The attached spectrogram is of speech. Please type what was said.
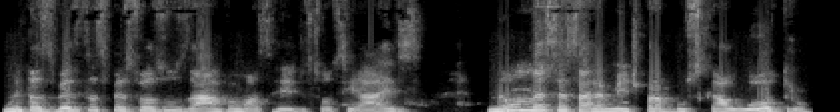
Muitas vezes as pessoas usavam as redes sociais não necessariamente para buscar o outro,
